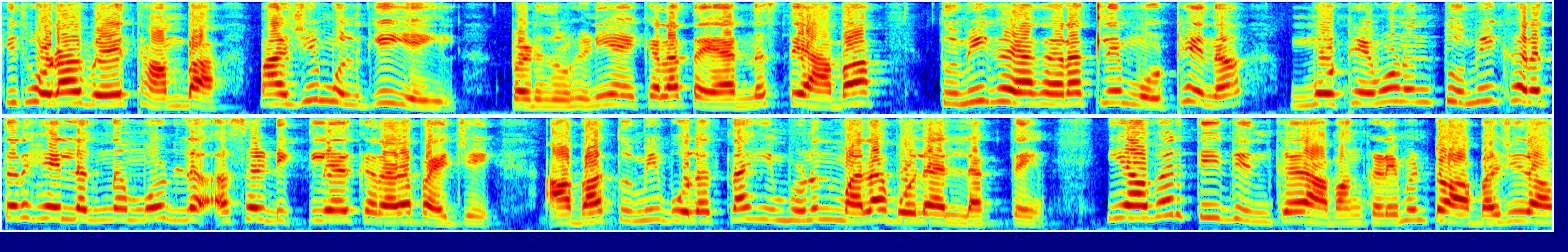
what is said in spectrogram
की थोडा वेळ थांबा माझी मुलगी येईल. पण रोहिणी ऐकायला तयार नसते आबा तुम्ही घराघरातले मोठे ना मोठे म्हणून तुम्ही खरं तर हे लग्न मोडलं असं डिक्लेअर करायला पाहिजे. आबा तुम्ही बोलत नाही म्हणून मला बोलायला लागते यावरती दिनकर आबांकडे म्हणतो आबाजीराव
